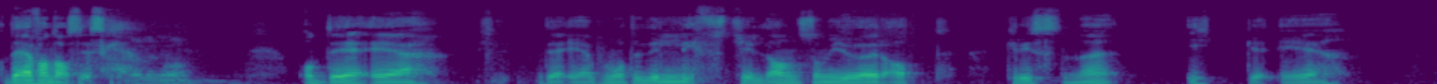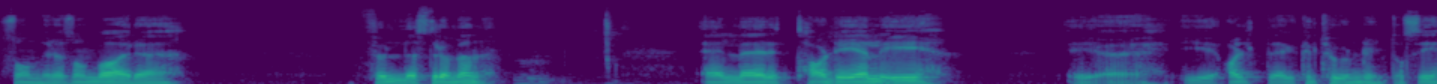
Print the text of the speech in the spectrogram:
Og det er fantastisk. Og det er, det er på en måte de livskildene som gjør at kristne ikke er sånne som bare følger strømmen. Eller tar del i, i, i alt det kulturen rundt oss i,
